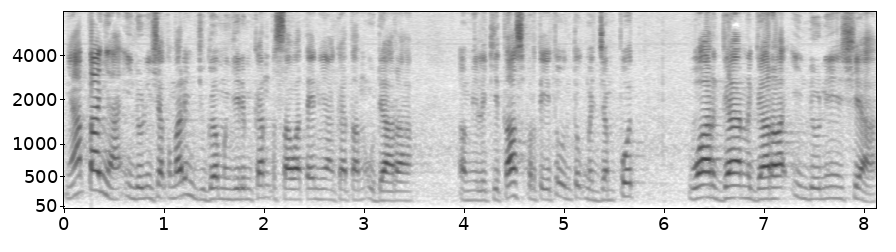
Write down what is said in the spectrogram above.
Nyatanya Indonesia kemarin juga mengirimkan pesawat TNI Angkatan Udara uh, milik kita seperti itu untuk menjemput warga negara Indonesia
